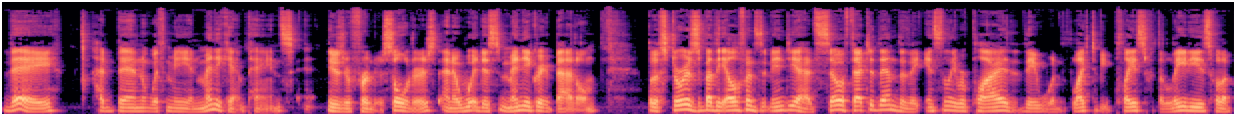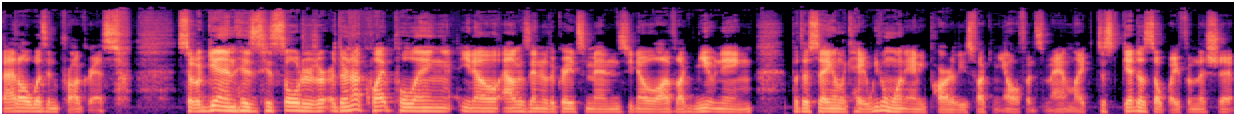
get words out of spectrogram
They had been with me in many campaigns, these referred to soldiers, and had witnessed many a great battle. But the stories about the elephants of India had so affected them that they instantly replied that they would like to be placed with the ladies while the battle was in progress. So again, his his soldiers are they're not quite pulling, you know, Alexander the Great's men's, you know, a lot of like mutinying, but they're saying like, hey, we don't want any part of these fucking elephants, man. Like, just get us away from this shit.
